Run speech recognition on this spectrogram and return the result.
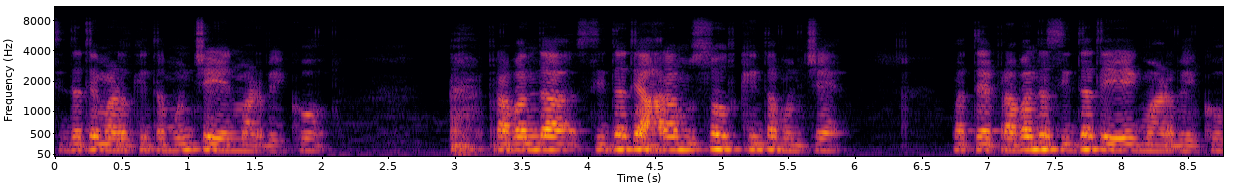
ಸಿದ್ಧತೆ ಮಾಡೋದಕ್ಕಿಂತ ಮುಂಚೆ ಏನು ಮಾಡಬೇಕು? ಪ್ರಬಂಧ ಸಿದ್ಧತೆ ಆರಂಭಿಸೋದಕ್ಕಿಂತ ಮುಂಚೆ ಮತ್ತು ಪ್ರಬಂಧ ಸಿದ್ಧತೆ ಹೇಗೆ ಮಾಡಬೇಕು?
